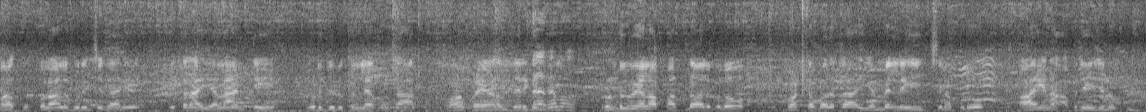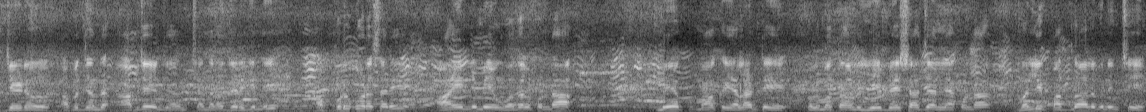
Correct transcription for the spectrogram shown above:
మాకు కులాల గురించి కానీ ఇతర ఎలాంటి ఒడిదుడుకులు లేకుండా మా ప్రయాణం జరిగింది. రెండు వేల పద్నాలుగులో మొట్టమొదట ఎమ్మెల్యే ఇచ్చినప్పుడు ఆయన అపజయం చేయడం అపజంద అపజయం చెందడం జరిగింది. అప్పుడు కూడా సరే ఆయన్ని మేము వదలకుండా మేము మాకు ఎలాంటి కులమతాలు ఏ భేషాజాలు లేకుండా మళ్ళీ పద్నాలుగు నుంచి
